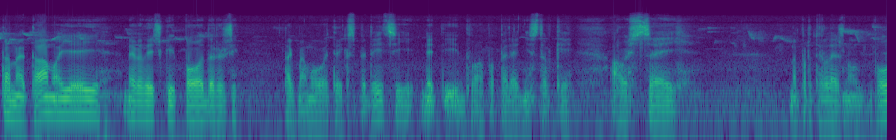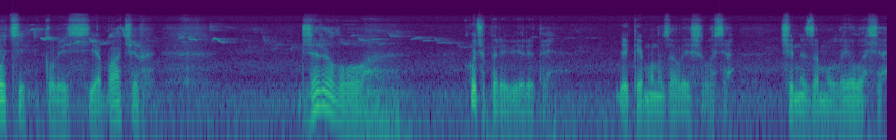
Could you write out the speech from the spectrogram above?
Та мета моєї невеличкої подорожі, так би мовити, експедиції, не ті два попередні ставки, а ось цей на протилежному боці, колись я бачив джерело. Хочу перевірити, яким воно залишилося, чи не замулилося.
